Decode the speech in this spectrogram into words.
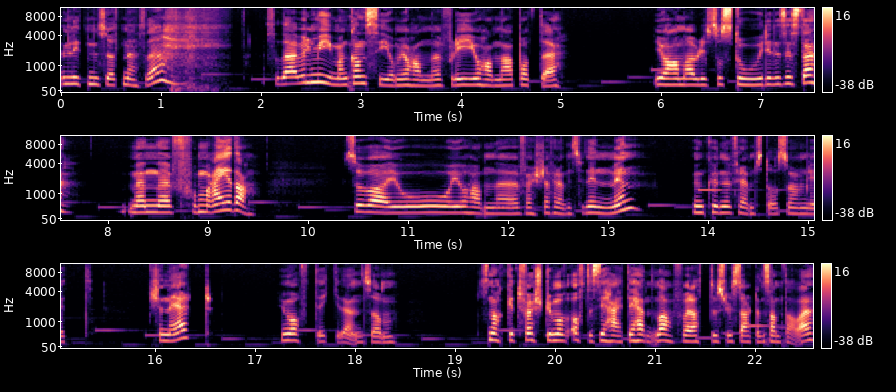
en liten søt nese. Så det er vel mye man kan si om Johanne, fordi Johanne er på en måte Johanne har blitt så stor i det siste. Men eh, for meg, da, så var jo Johanne først og fremst venninnen min. Hun kunne fremstå som litt sjenert. Hun var ofte ikke den som snakket først. Du må ofte si hei til henne da, for at du skulle starte en samtale.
